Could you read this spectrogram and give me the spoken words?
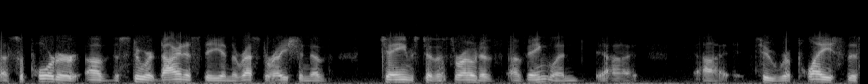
a supporter of the Stuart dynasty and the restoration of James to the throne of, of England uh, uh, to replace this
